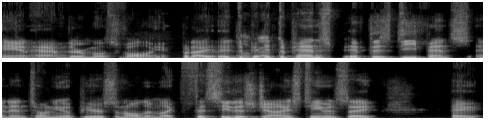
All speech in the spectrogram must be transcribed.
and have their most volume. But I, it, dep- Okay. it depends if this defense and Antonio Pierce and all them like fit, see this Giants team and say, "Hey,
